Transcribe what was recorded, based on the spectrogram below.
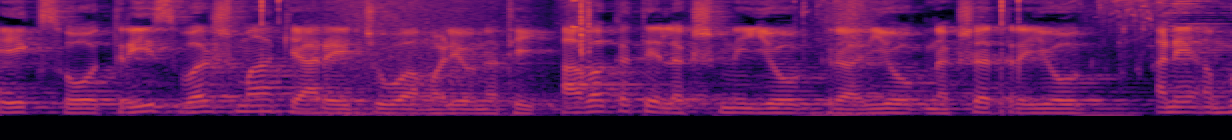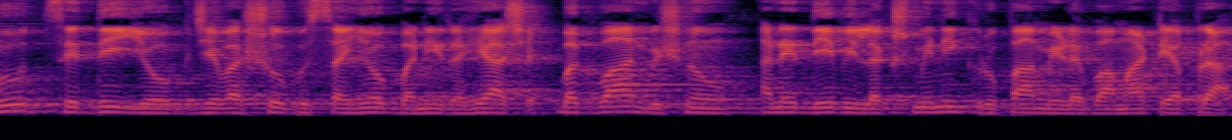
એકસો ત્રીસ વર્ષમાં ક્યારેય જોવા મળ્યો નથી. આ વખતે લક્ષ્મી યોગ, ગ્રહ યોગ, નક્ષત્ર યોગ અને અમૃત સિદ્ધિ યોગ જેવા શુભ સંયોગ બની રહ્યા છે. ભગવાન વિષ્ણુ અને દેવી લક્ષ્મીની કૃપા મેળવવા માટે અપરા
